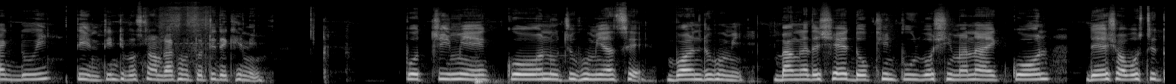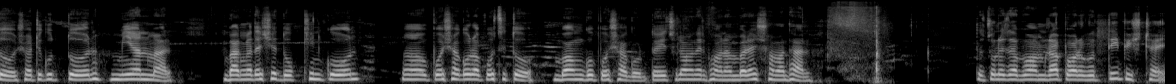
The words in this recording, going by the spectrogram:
এক, দুই, তিন, তিনটি প্রশ্ন আমরা এখন উত্তরটি দেখে নিই। পশ্চিমে কোন উঁচু ভূমি আছে? বরেন্দ্রভূমি বাংলাদেশের দক্ষিণ পূর্ব সীমানায় কোন দেশ অবস্থিত? সঠিক উত্তর, মিয়ানমার। বাংলাদেশের দক্ষিণ কোন উপসাগর অবস্থিত? বঙ্গোপসাগর। তো এই ছিল আমাদের ঘ নম্বরের সমাধান। তো চলে যাব আমরা পরবর্তী পৃষ্ঠায়।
